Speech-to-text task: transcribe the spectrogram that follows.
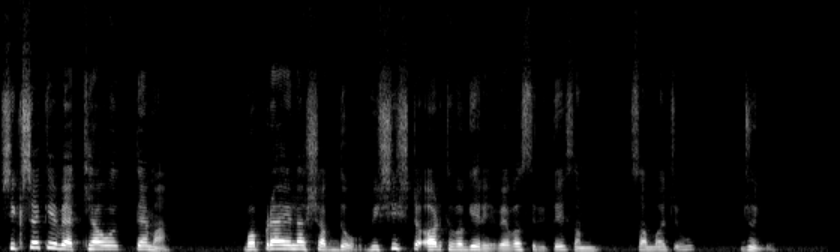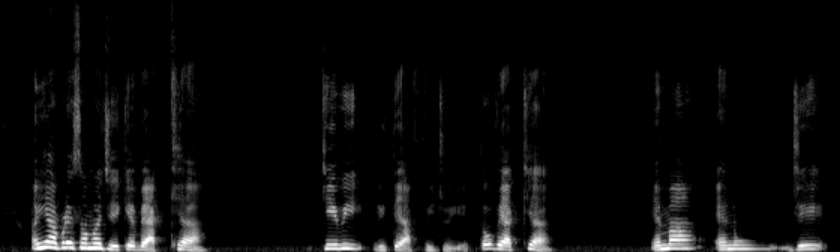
શિક્ષકે વ્યાખ્યાઓ તેમાં વપરાયેલા શબ્દો, વિશિષ્ટ અર્થ વગેરે વ્યવસ્થિત રીતે સમ, સમજવું જોઈએ. અહીં આપણે સમજીએ કે વ્યાખ્યા કેવી રીતે આપવી જોઈએ? તો વ્યાખ્યા એમાં એનું જે,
